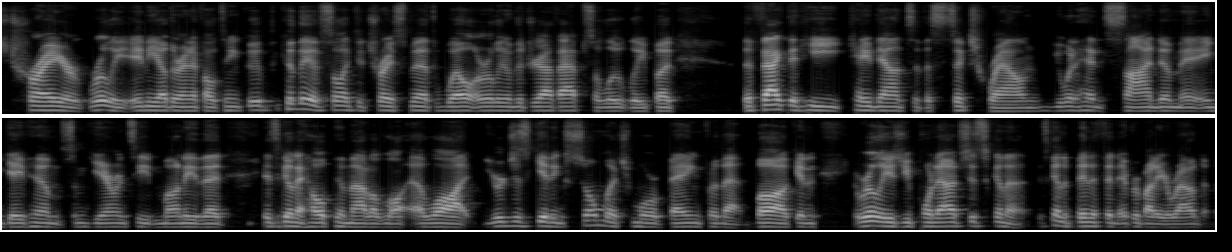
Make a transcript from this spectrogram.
Trey or really any other NFL team? Could could they have selected Trey Smith well earlier in the draft? Absolutely, but the fact that he came down to the sixth round, you went ahead and signed him and gave him some guaranteed money that is going to help him out a lot, a lot. You're just getting so much more bang for that buck, and really, as you point out, it's just gonna it's gonna benefit everybody around him.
